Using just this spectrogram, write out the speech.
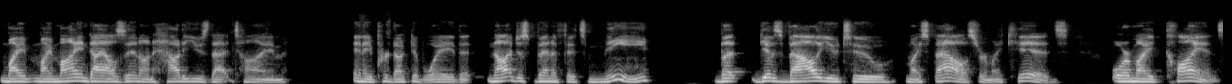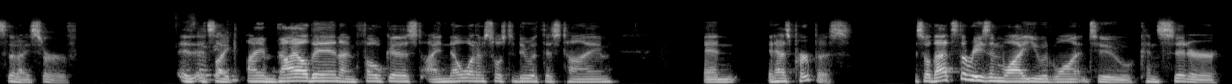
my my mind dials in on how to use that time in a productive way that not just benefits me but gives value to my spouse or my kids or my clients that i serve. It's like i am dialed in i'm focused i know what i'm supposed to do with this time and it has purpose so that's the reason why you would want to consider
